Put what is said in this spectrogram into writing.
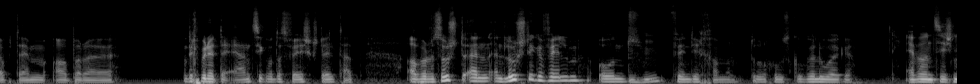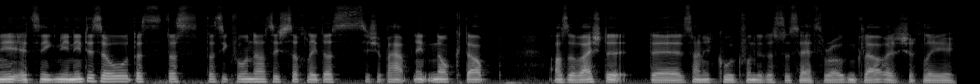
ab dem, aber äh, und ich bin nicht der Einzige, der das festgestellt hat. Aber sonst ein, ein lustiger Film und Mhm. finde ich, kann man durchaus schauen. Eben, und es ist nicht, jetzt irgendwie nicht so, dass, dass, dass ich gefunden habe, es ist so ein bisschen, das es ist überhaupt nicht knocked up. Also weißt du, das habe ich cool gefunden, dass der Seth Rogen, klar, ist ein bisschen,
